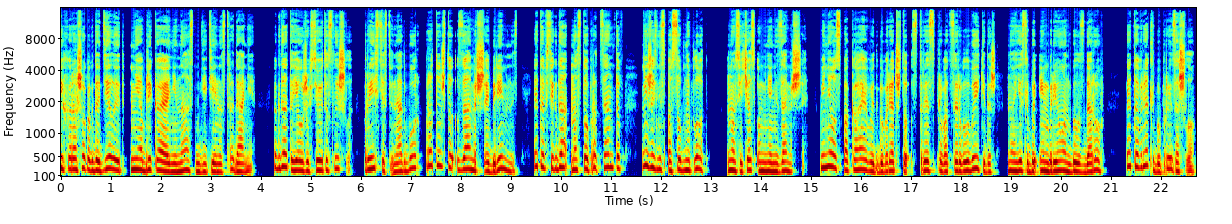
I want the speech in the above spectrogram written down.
и хорошо, когда делает, не обрекая ни нас, ни детей на страдания. Когда-то я уже все это слышала, про естественный отбор, про то, что замершая беременность — это всегда на сто процентов нежизнеспособный плод. Но сейчас у меня не замершая. Меня успокаивают, говорят, что стресс спровоцировал выкидыш, но если бы эмбрион был здоров, это вряд ли бы произошло.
